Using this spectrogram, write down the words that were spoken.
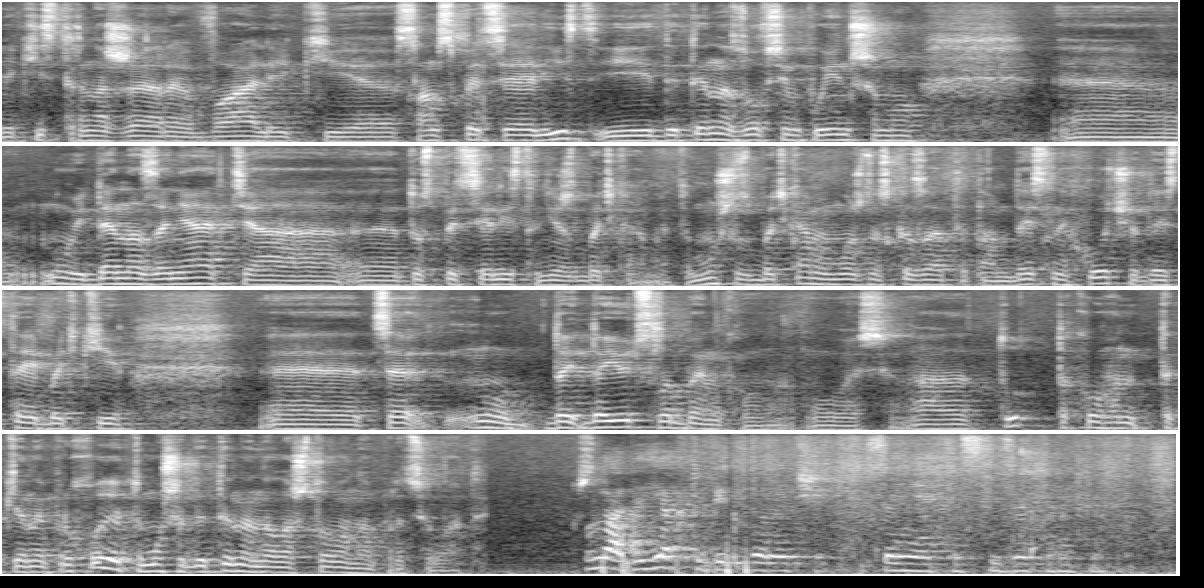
якісь тренажери, валіки, сам спеціаліст, і дитина зовсім по-іншому е, ну, йде на заняття е, до спеціаліста, ніж з батьками. Тому що з батьками можна сказати, там десь не хочу, десь те батьки е, це ну, дають слабинку. Ось. А тут такого таке не проходить, тому що дитина налаштована працювати. Влада, як тобі, до речі, заняття з фізіотерапевтом?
